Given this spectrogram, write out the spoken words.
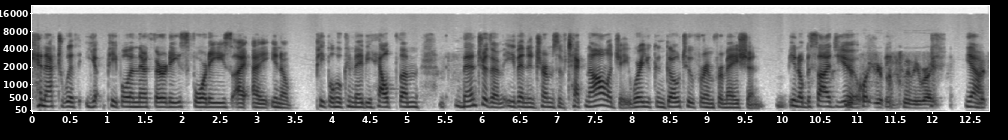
connect with people in their 30s, 40s. I, I you know, people who can maybe help them, mentor them, even in terms of technology, where you can go to for information. You know, besides you. You're, quite, you're completely right. yeah, that's,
